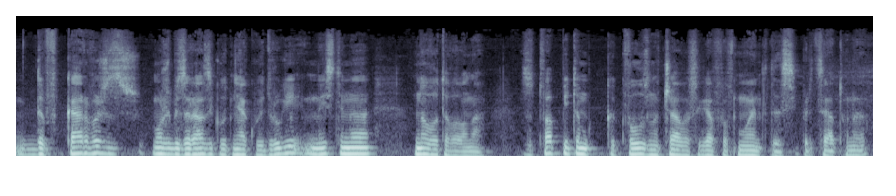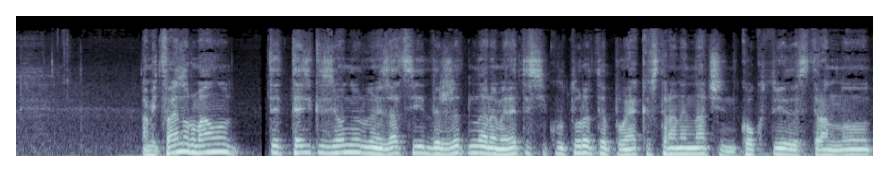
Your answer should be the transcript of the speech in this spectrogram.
да вкарваш, може би за разлика от някои други, наистина новата вълна. Затова питам какво означава сега в момента да си председател на... Ами това е нормално. Тези казионни организации държат на раменете си културата по някакъв странен начин. Колкото и да е странно,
